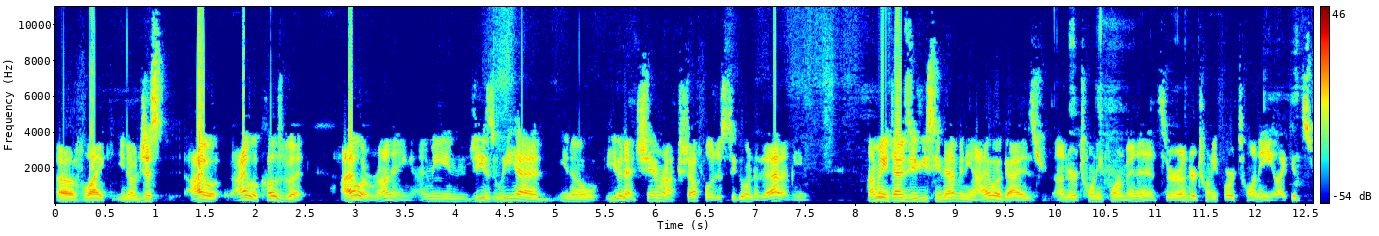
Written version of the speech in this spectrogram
of like you know just Iowa Iowa clubs, but Iowa running. I mean, geez, we had you know even at Shamrock Shuffle just to go into that. I mean, how many times have you seen that many Iowa guys under 24 minutes or under 24:20? Like it's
